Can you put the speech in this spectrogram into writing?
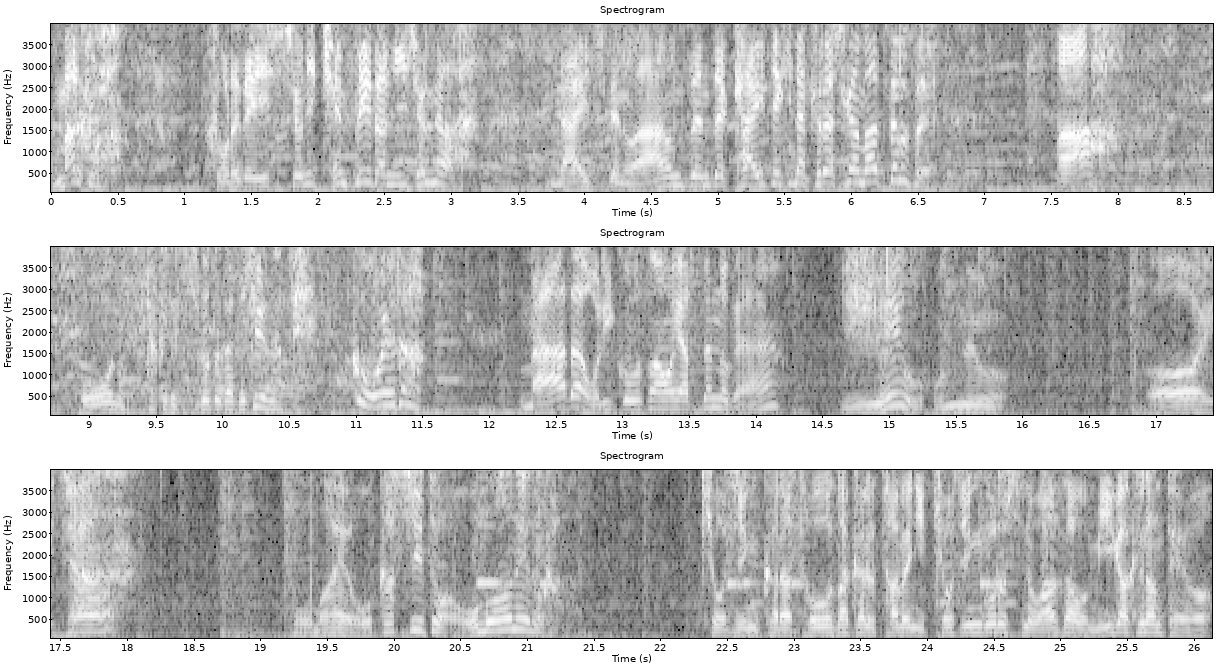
マルコこれで一緒に憲兵団に行けるな。内地での安全で快適な暮らしが待ってるぜ。ああ王の近くで仕事ができるなんて光栄だ。まだお利口さんをやってんのか？言えよ本音を。おいジャン。お前おかしいとは思わねえのか？巨人から遠ざかるために巨人殺しの技を磨くなんてよ。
